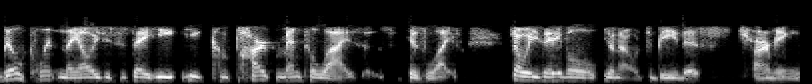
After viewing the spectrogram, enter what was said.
Bill Clinton, they always used to say he he compartmentalizes his life. So he's able, you know, to be this charming,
